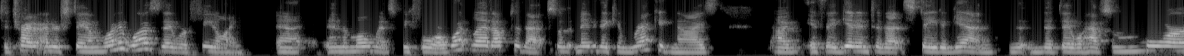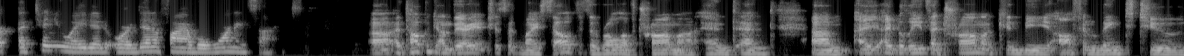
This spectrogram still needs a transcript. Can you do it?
to try to understand what it was they were feeling uh, in the moments before, what led up to that, so that maybe they can recognize uh, if they get into that state again, th that they will have some more attenuated or identifiable warning signs. Uh, a topic I'm very interested in myself is the role of trauma, and and um, I, I, believe that trauma can be often linked to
